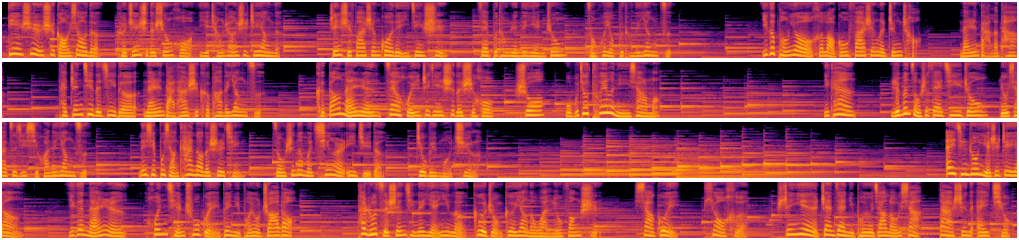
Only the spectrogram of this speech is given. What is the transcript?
电视是搞笑的，可真实的生活也常常是这样的。真实发生过的一件事，在不同人的眼中，总会有不同的样子。一个朋友和老公发生了争吵，男人打了她。她真切地记得男人打她时可怕的样子，可当男人在回忆这件事的时候，说：“我不就推了你一下吗？”你看，人们总是在记忆中留下自己喜欢的样子，那些不想看到的事情，总是那么轻而易举的就被抹去了。爱情中也是这样，一个男人婚前出轨被女朋友抓到，他如此深情地演绎了各种各样的挽留方式：下跪、跳河、深夜站在女朋友家楼下大声的哀求。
